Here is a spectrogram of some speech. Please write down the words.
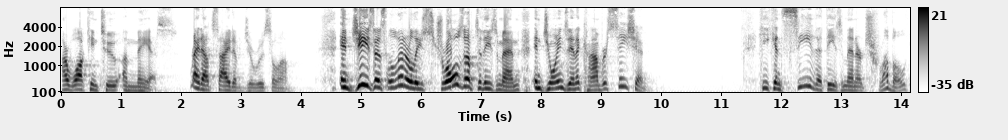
are walking to Emmaus, right outside of Jerusalem. And Jesus literally strolls up to these men and joins in a conversation. He can see that these men are troubled.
